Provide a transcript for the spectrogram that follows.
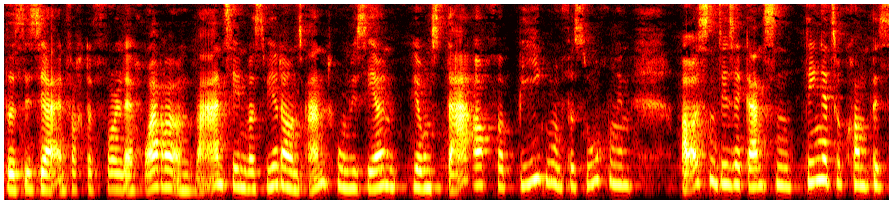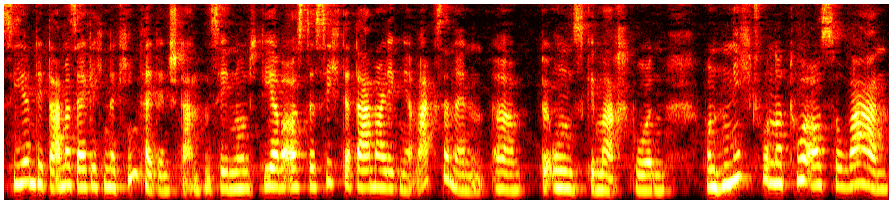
das ist ja einfach der volle Horror und Wahnsinn, was wir da uns antun, wie sehr wir uns da auch verbiegen und versuchen, außen diese ganzen Dinge zu kompensieren, die damals eigentlich in der Kindheit entstanden sind und die aber aus der Sicht der damaligen Erwachsenen äh, bei uns gemacht wurden und nicht von Natur aus so waren.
